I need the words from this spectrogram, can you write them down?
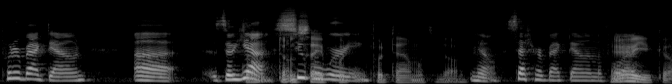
put her back down. Uh, so yeah, Don't, don't super worrying. Put, put down with the dog. No, set her back down on the floor. There you go.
